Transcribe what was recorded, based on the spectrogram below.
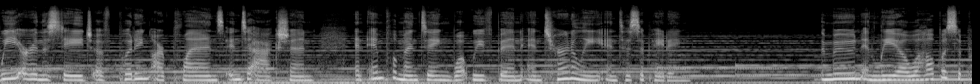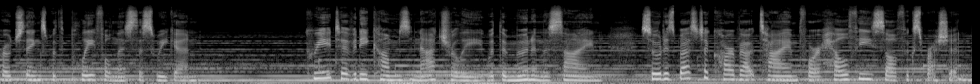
we are in the stage of putting our plans into action and implementing what we've been internally anticipating. The moon in Leo will help us approach things with playfulness this weekend. Creativity comes naturally with the moon in the sign, so it is best to carve out time for healthy self expression.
